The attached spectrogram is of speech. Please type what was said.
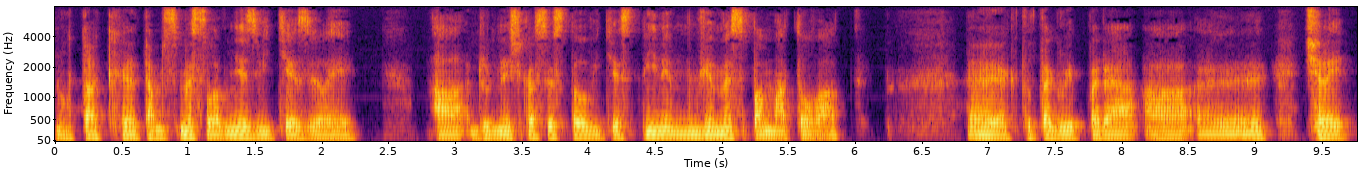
No tak eh, tam jsme slavně zvítězili a do dneška se z toho vítězství nemůžeme spamatovat, eh, jak to tak vypadá. A, eh, čili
